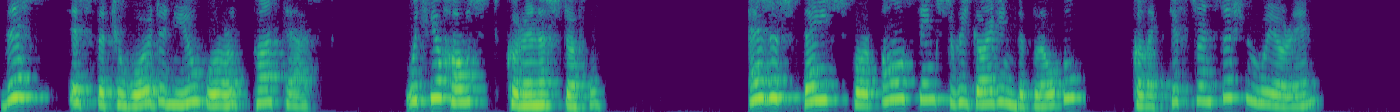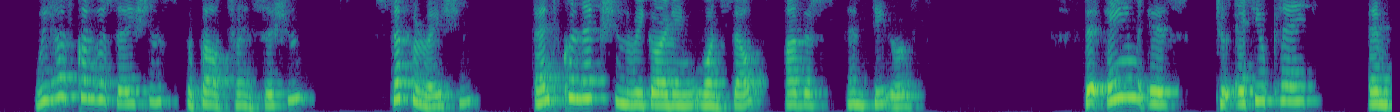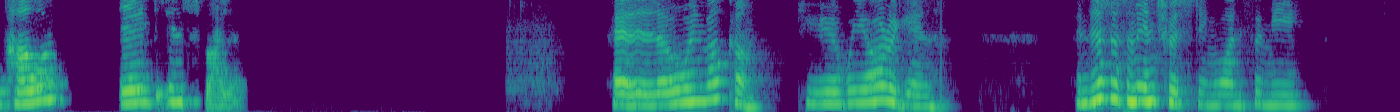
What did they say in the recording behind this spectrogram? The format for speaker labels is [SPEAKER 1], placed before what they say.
[SPEAKER 1] This is the Toward a New World podcast with your host, Corinna Stoffel. As a space for all things regarding the global collective transition we are in, we have conversations about transition, separation, and connection regarding oneself, others, and the earth. The aim is to educate, empower, and inspire. Hello and welcome. Here we are again. And this is an interesting one for me.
